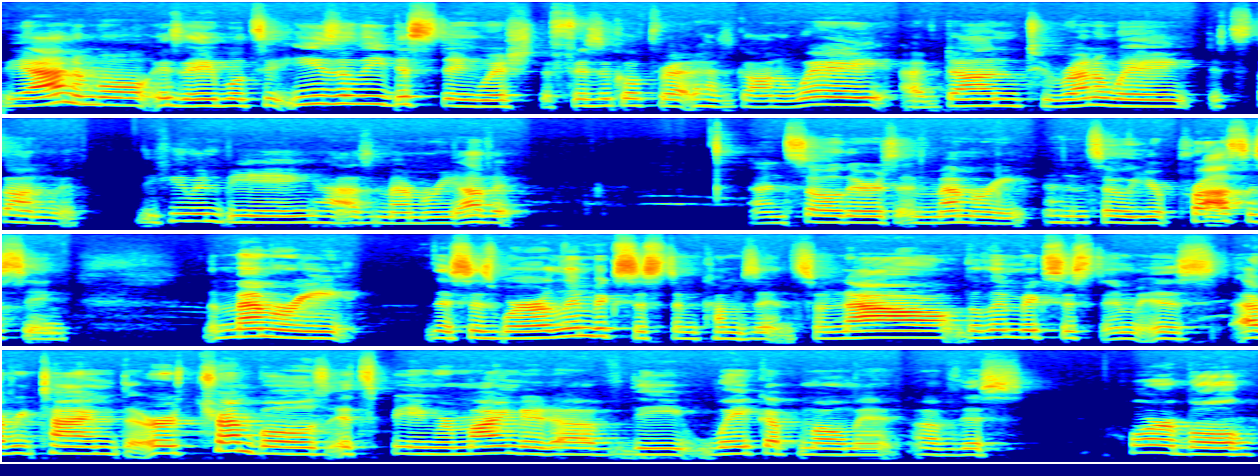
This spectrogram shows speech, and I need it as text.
The animal is able to easily distinguish the physical threat has gone away, I've done to run away, it's done with. The human being has memory of it. And so there's a memory. And so you're processing the memory this is where our limbic system comes in. So now the limbic system is every time the earth trembles, it's being reminded of the wake up moment of this horrible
